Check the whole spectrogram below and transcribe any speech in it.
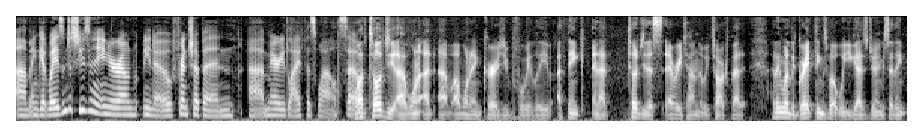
um, in good ways and just using it in your own you know friendship and uh, married life as well so Well, I've told you I want I, I want to encourage you before we leave. I think, and I told you this every time that we've talked about it. I think one of the great things about what you guys are doing is I think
